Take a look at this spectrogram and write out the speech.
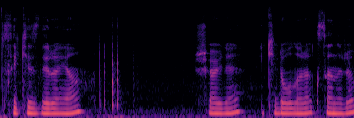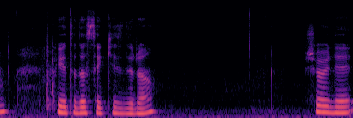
8 liraya. Şöyle ikili olarak sanırım. Fiyatı da 8 lira. Şöyle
